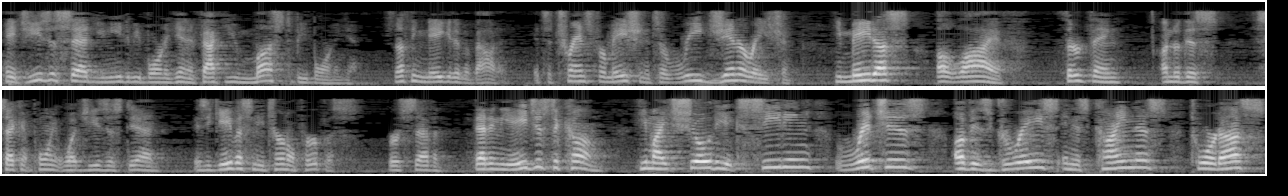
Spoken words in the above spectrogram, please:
Hey, Jesus said you need to be born again. In fact, you must be born again. There's nothing negative about it. It's a transformation. It's a regeneration. He made us alive. Third thing, under this second point, what Jesus did, is He gave us an eternal purpose. Verse 7. That in the ages to come, He might show the exceeding riches of His grace and His kindness toward us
